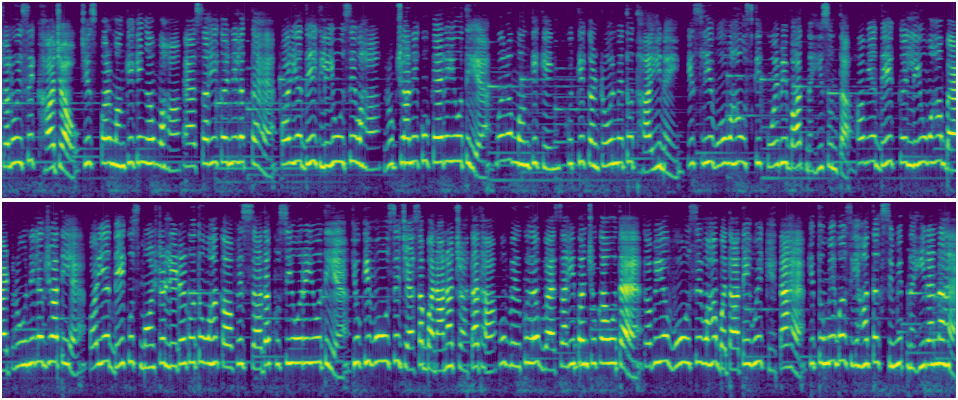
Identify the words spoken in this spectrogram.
चलो इसे खा जाओ। जिस पर मंकी किंग अब वहाँ ऐसा ही करने लगता है और यह देख लियो उसे वहाँ रुक जाने को कह रही होती है, पर अब मंकी किंग खुद के कंट्रोल में तो था ही नहीं, इसलिए वो वहाँ उसकी कोई भी बात नहीं सुनता। अब यह देख कर लियो वहाँ बैठ रोने लग जाती है और यह देख उस मॉन्स्टर लीडर को तो वहाँ काफ़ी ज़्यादा खुशी हो रही होती है। क्योंकि वो उसे जैसा बनाना चाहता था, वो बिल्कुल अब वैसा ही बन चुका होता है। तभी अब वो उसे वहाँ बताते हुए कहता है कि तुम्हें बस यहाँ तक सीमित नहीं रहना है,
